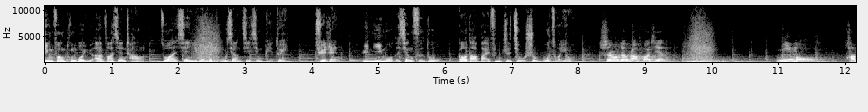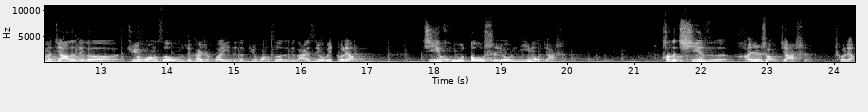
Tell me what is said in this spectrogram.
警方通过与案发现场作案嫌疑人的图像进行比对，确认与倪某的相似度高达百分之九十五左右。深入调查发现，倪某。他们家的这个橘黄色，我们最开始怀疑这个橘黄色的这个 SUV 车辆，几乎都是由倪某驾驶。他的妻子很少驾驶车辆，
